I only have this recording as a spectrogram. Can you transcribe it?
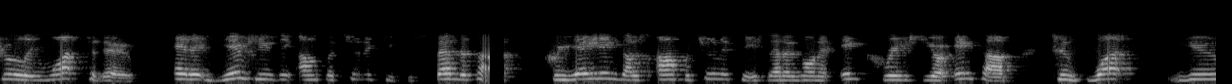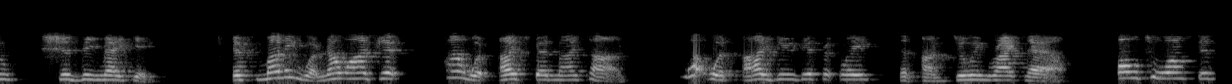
truly want to do. And it gives you the opportunity to spend the time creating those opportunities that are going to increase your income to what you should be making. If money were no object, how would I spend my time? What would I do differently than I'm doing right now? All too often,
